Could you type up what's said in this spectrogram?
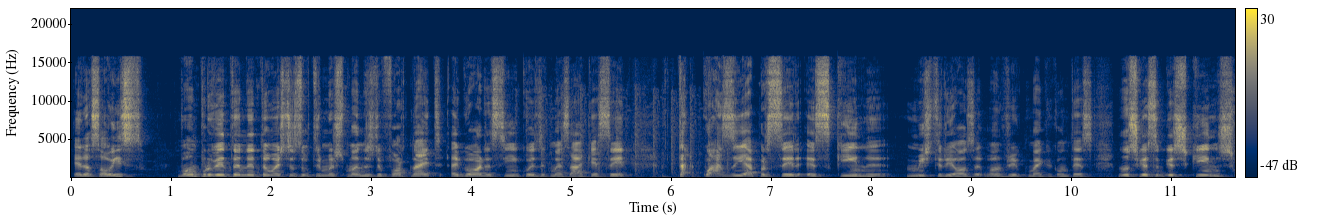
Era só isso? Vão aproveitando então estas últimas semanas de Fortnite, agora sim a coisa começa a aquecer, está quase a aparecer a skin misteriosa, vamos ver como é que acontece. Não se esqueçam que as skins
